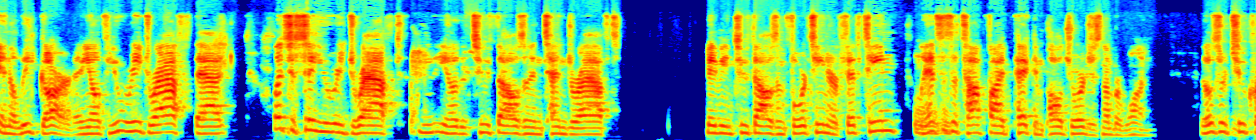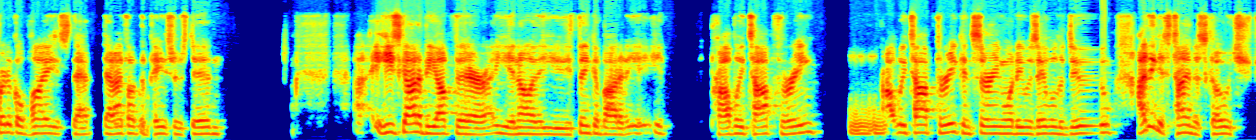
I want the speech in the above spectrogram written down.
an elite guard, and you know if you redraft that, let's just say you redraft, you know, the 2010 draft, maybe in 2014 or 15, Lance is a top five pick, and Paul George is number one. Those are two critical plays that that I thought the Pacers did he's got to be up there. You know, you think about it, it, it probably top 3 mm-hmm. probably top three, considering what he was able to do. I think his time as coach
